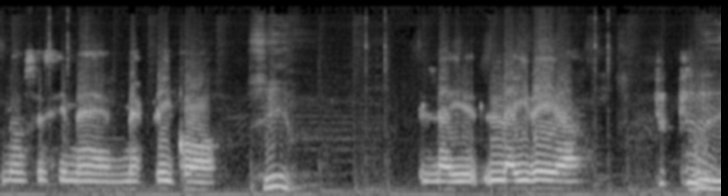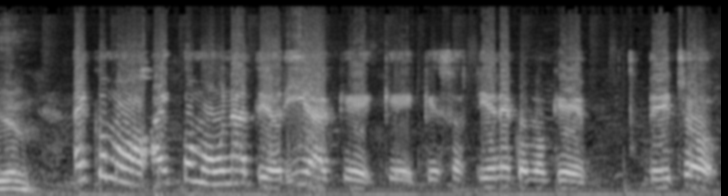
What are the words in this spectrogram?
No sé si me, me explico Sí, la, la idea. Muy bien. Hay como, hay como una teoría que, que, que sostiene como que, de hecho,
